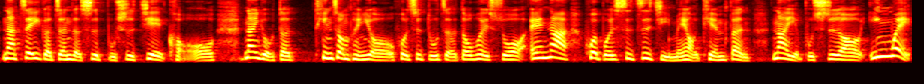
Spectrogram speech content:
那这一个真的是不是借口？那有的听众朋友或是读者都会说：“哎，那会不会是自己没有天分？”那也不是哦，因为。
